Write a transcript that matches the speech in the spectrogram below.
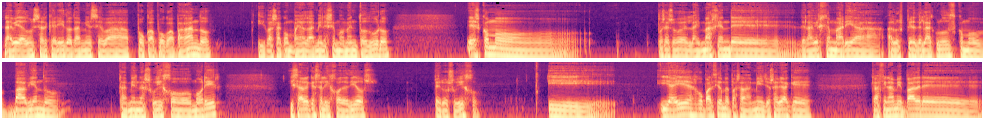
la vida de un ser querido también se va poco a poco apagando y vas acompañando también ese momento duro. Es como, pues eso, la imagen de, de la Virgen María a los pies de la cruz, como va viendo también a su hijo morir y sabe que es el hijo de Dios, pero su hijo. Y, y ahí algo parecido me pasaba a mí. Yo sabía que, que al final mi padre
